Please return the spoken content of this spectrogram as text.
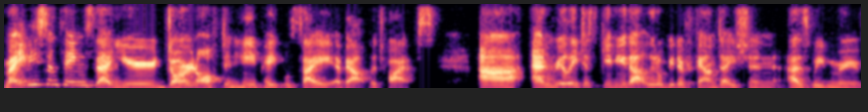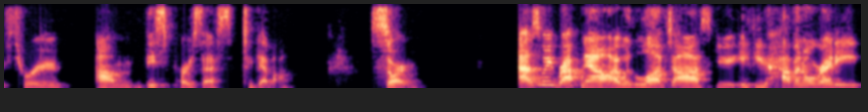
maybe some things that you don't often hear people say about the types, uh, and really just give you that little bit of foundation as we move through um, this process together. So, as we wrap now, I would love to ask you if you haven't already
